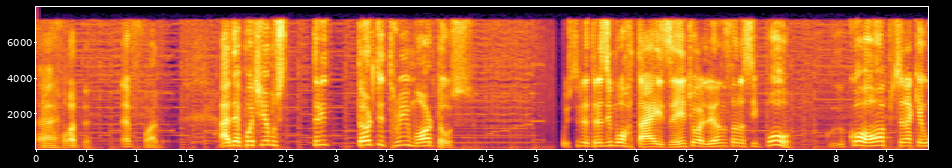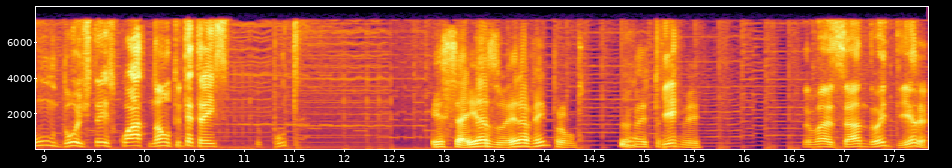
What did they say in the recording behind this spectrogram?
É, É. foda. É foda. Aí depois tivemos 30 33 Immortals. Os 33 imortais. A gente olhando e falando assim, pô, co-op, será que é 1, 2, 3, 4? Não, 33. Puta, Esse aí a zoeira vem pronto. Vai tu quê? ver. vai ser uma doideira.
